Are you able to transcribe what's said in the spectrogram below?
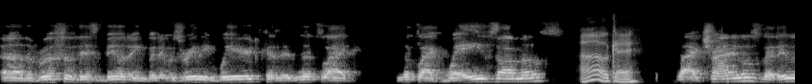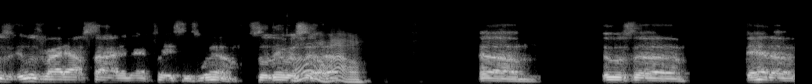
uh, the roof of this building, but it was really weird because it looked like looked like waves almost, Oh, okay. like triangles. But it was it was right outside of that place as well. So there was Oh, a, wow. um, it was uh they had a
